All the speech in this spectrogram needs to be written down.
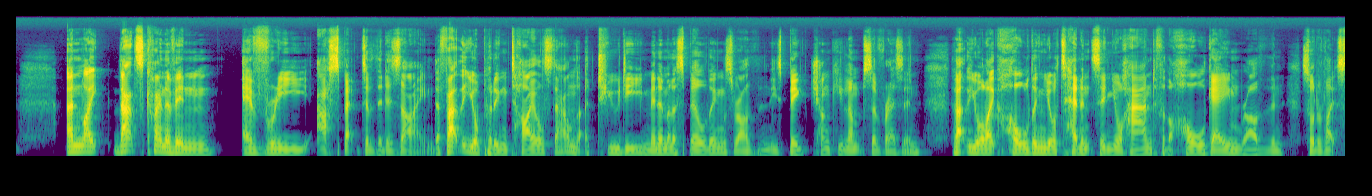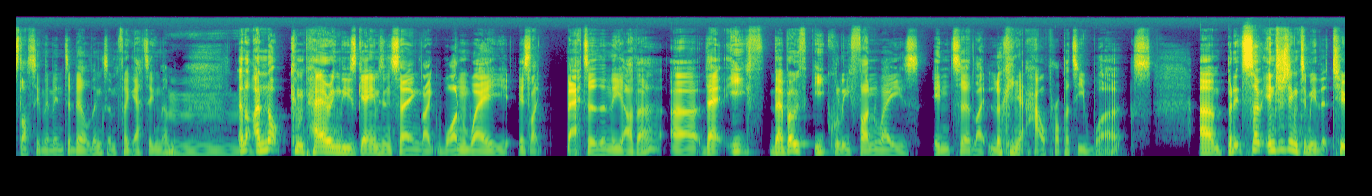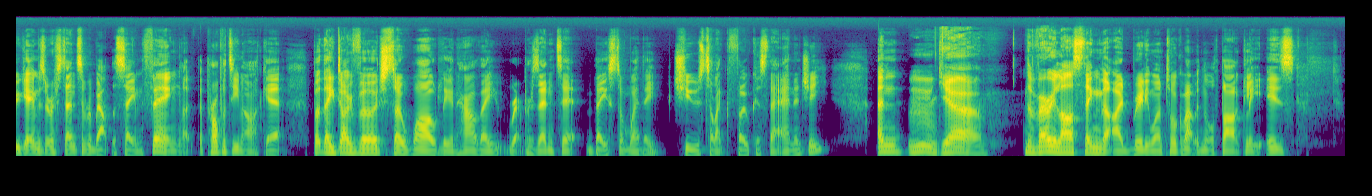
And like that's kind of in every aspect of the design. The fact that you're putting tiles down that are 2D minimalist buildings rather than these big chunky lumps of resin. The fact that you're like holding your tenants in your hand for the whole game rather than sort of like slotting them into buildings and forgetting them. Mm. And I'm not comparing these games and saying like one way is like better than the other. Uh, they're e- they're both equally fun ways into like looking at how property works. Um, but it's so interesting to me that two games are ostensibly about the same thing, like the property market, but they diverge so wildly in how they represent it based on where they choose to like focus their energy. And mm, yeah, the very last thing that I'd really want to talk about with North Berkeley is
